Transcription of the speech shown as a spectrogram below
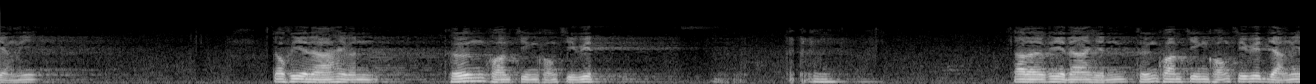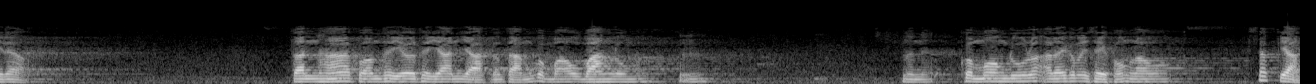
อย่างนี้ต้องพิจารณาให้มันถึงความจริงของชีวิต ถ้าเราพิจารณาเห็นถึงความจริงของชีวิตอย่างนี้แล้ว ตัณหาความทะเยอทะยานอยากต่างๆมันก็เบาบางลงนั่นเนี่ยก็มองดูแล้ว อะไรก็ไม่ใช่ของเรา สักอย่าง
